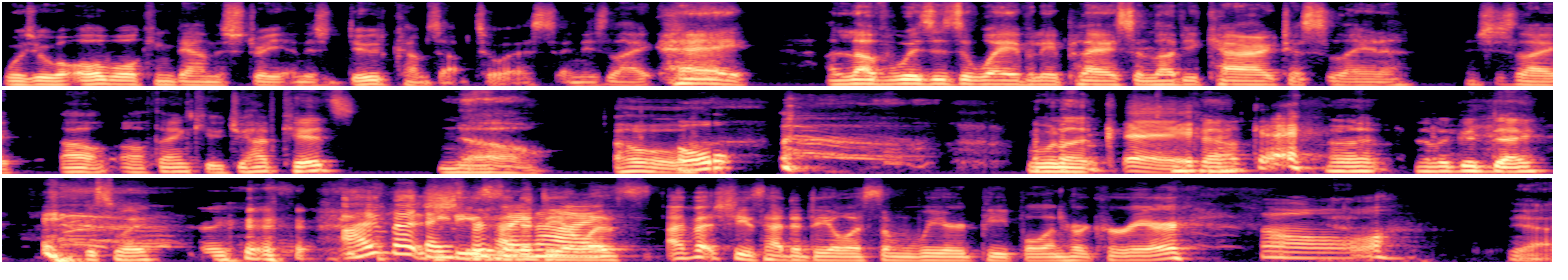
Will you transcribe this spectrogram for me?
was we were all walking down the street and this dude comes up to us and he's like, "Hey, I love Wizards of Waverly Place. I love your character, Selena." And she's like, "Oh, oh, thank you. Do you have kids?" No. Oh, Oh, we're like, okay. okay. okay. all right, have a good day. This way. I bet Thanks she's had to deal hi. with. I bet she's had to deal with some weird people in her career. Oh, yeah.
